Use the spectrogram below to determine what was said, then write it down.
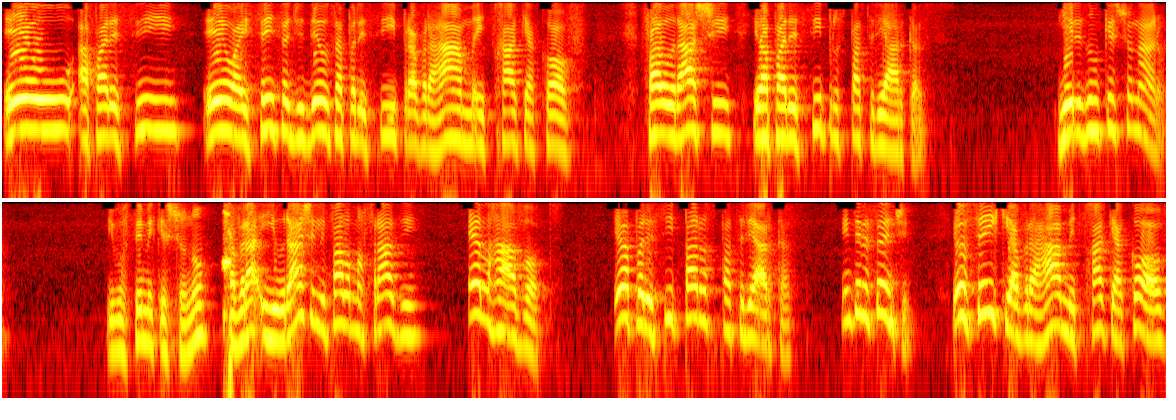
Eu apareci, eu, a essência de Deus, apareci para Avraham, Yitzhak Yaakov. Fala Rashi, eu apareci para os patriarcas. E eles não questionaram. E você me questionou? E o Rashi ele fala uma frase, El Havot. Eu apareci para os patriarcas. Interessante. Eu sei que Abraham, Yitzhak Yaakov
